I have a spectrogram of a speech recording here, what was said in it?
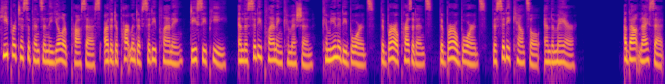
Key participants in the ULURP process are the Department of City Planning, DCP, and the City Planning Commission, community boards, the borough presidents, the borough boards, the city council, and the mayor. About NYCEDC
